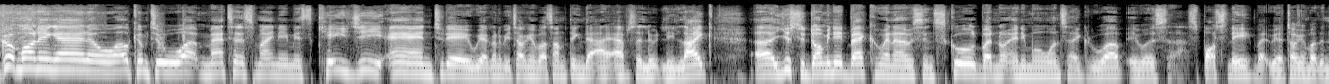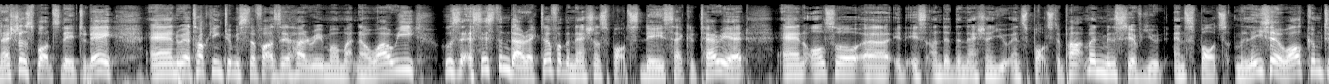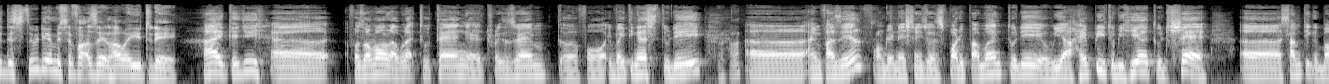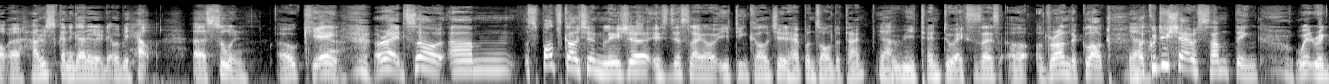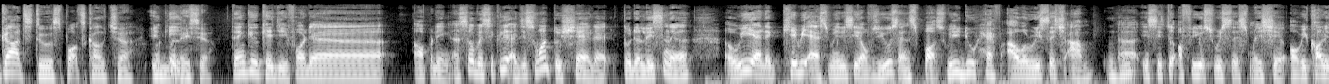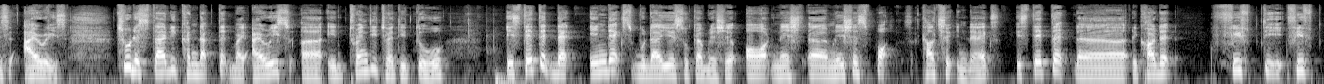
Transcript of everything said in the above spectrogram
Good morning and welcome to What Matters. My name is KG, and today we are going to be talking about something that I absolutely like. Uh, used to dominate back when I was in school, but not anymore once I grew up. It was uh, Sports Day, but we are talking about the National Sports Day today, and we are talking to Mr. Fadzil Hadri Nawawi, who's the Assistant Director for the National Sports Day Secretariat, and also uh, it is under the National Youth and Sports Department, Ministry of Youth and Sports Malaysia. Welcome to the studio, Mr. Fadzil. How are you today? Hi, KG. Uh, first of all, I would like to thank uh, Traxx FM uh, for inviting us today. Uh-huh. Uh, I'm Fadzil from the National Insurance Sport Department. Today, we are happy to be here to share uh, something about uh, Negara that will be held uh, soon. Okay. Yeah. All right. So, um, sports culture in Malaysia is just like our eating culture. It happens all the time. Yeah. We tend to exercise uh, around the clock. Yeah. could you share something with regards to sports culture in okay. Malaysia? Thank you, KG, for the opening. Uh, so basically, I just want to share that to the listener. Uh, we at the KBS Ministry of Youth and Sports, we do have our research arm, mm-hmm. uh, Institute of Youth Research Malaysia, or we call it IYRES. Through the study conducted by IYRES uh, in 2022, it stated that Index Budaya Sukan Malaysia or uh, Malaysia Sports Culture Index, it stated the uh, recorded 50, 50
